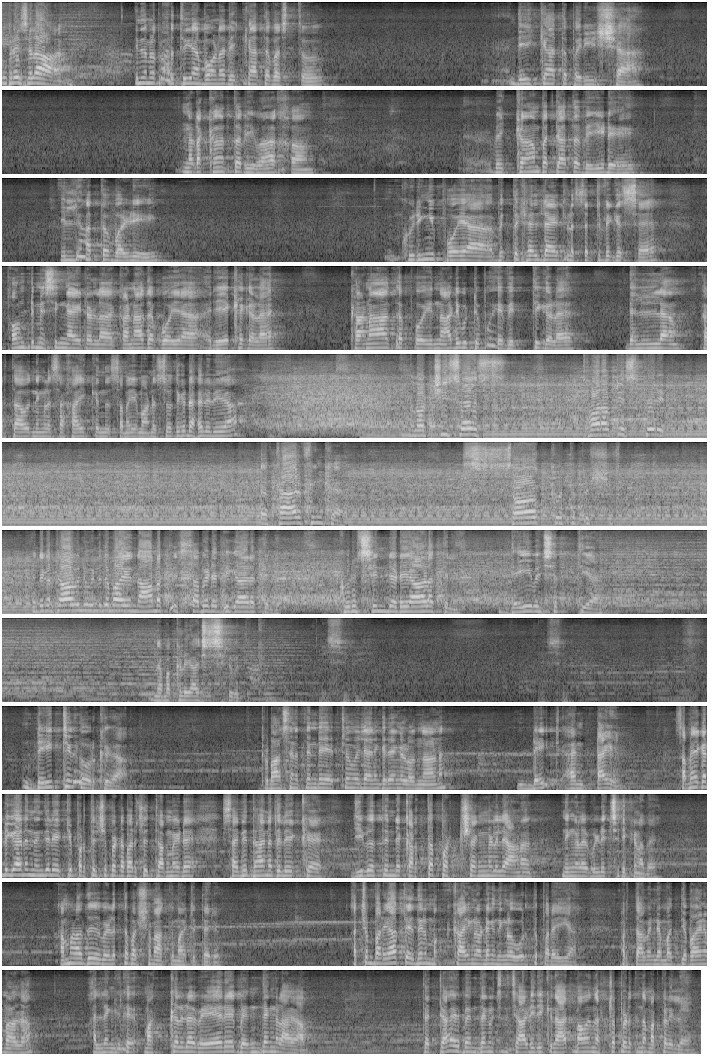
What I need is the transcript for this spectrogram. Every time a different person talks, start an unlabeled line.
ഇനി നമ്മൾ പ്രാർത്ഥിക്കാൻ പോണ വിൽക്കാത്ത വസ്തു ജയിക്കാത്ത പരീക്ഷ നടക്കാത്ത വിവാഹം വെക്കാൻ പറ്റാത്ത വീട് ഇല്ലാത്ത വഴി കുരുങ്ങിപ്പോയ വിത്ത് ഹെൽഡായിട്ടുള്ള സർട്ടിഫിക്കറ്റ്സ് ഫൗണ്ട് മിസ്സിങ് ആയിട്ടുള്ള കാണാതെ പോയ രേഖകൾ കാണാതെ പോയി നാടുവിട്ടു പോയ വ്യക്തികൾ ഇതെല്ലാം കർത്താവ് നിങ്ങളെ സഹായിക്കുന്ന സമയമാണ് ശ്രുതികട Lord Jesus, pour out your spirit. A fire finger. എന്റെ കർത്താവിന്റെ ഉന്നതമായ നാമത്തിൽ സഭയുടെ അധികാരത്തിൽ കുരിശിന്റെ അടയാളത്തിൽ ദൈവശക്തിയാൽ മക്കളെ ആശീർവദിക്കുന്നു. ഡേറ്റുകൾ ഓർക്കുക. കൃപാസനത്തിന്റെ ഏറ്റവും വലിയ അനുഗ്രഹങ്ങൾ ഒന്നാണ് ഡേറ്റ് ആൻഡ് ടൈം. സമയഘടികാരം നെഞ്ചിലേറ്റി പ്രത്യക്ഷപ്പെട്ട പരിശുദ്ധ അമ്മയുടെ സന്നിധാനത്തിലേക്ക് ജീവിതത്തിന്റെ കർത്തപക്ഷങ്ങളിലാണ് നിങ്ങളെ വിളിച്ചിരിക്കുന്നത്. നമ്മളത് വെളുത്ത പക്ഷമാക്കി മാറ്റിത്തരും. അച്ഛൻ പറയാത്ത എന്തെങ്കിലും കാര്യങ്ങളുണ്ടെങ്കിൽ നിങ്ങൾ ഓർത്ത് പറയുക. ഭർത്താവിന്റെ മദ്യപാനമാകാം. അല്ലെങ്കിൽ മക്കളുടെ വേറെ ബന്ധങ്ങളാകാം. തെറ്റായ ബന്ധങ്ങളിൽ ചെന്ന് ചാടിയിരിക്കുന്ന ആത്മാവ് നഷ്ടപ്പെടുത്തുന്ന മക്കളില്ലേ?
